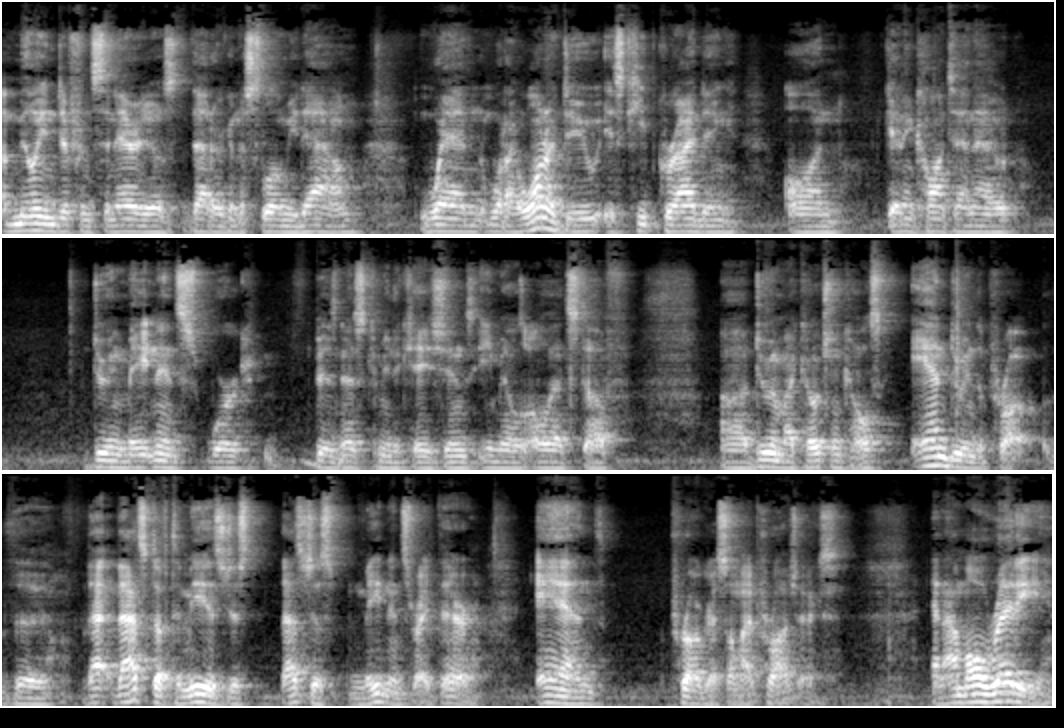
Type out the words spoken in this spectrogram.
a million different scenarios that are going to slow me down. When what I want to do is keep grinding on getting content out, doing maintenance work, business communications, emails, all that stuff, uh, doing my coaching calls, and doing the pro the that that stuff to me is just that's just maintenance right there and progress on my projects. And i'm already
